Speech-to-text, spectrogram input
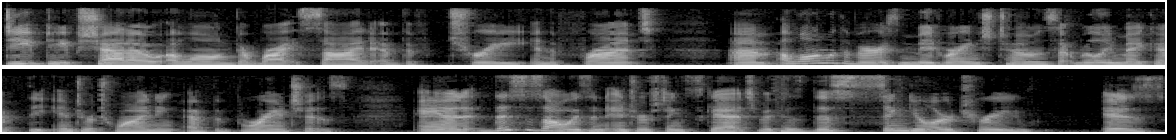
deep, deep shadow along the right side of the tree in the front, um, along with the various mid-range tones that really make up the intertwining of the branches. And this is always an interesting sketch because this singular tree is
